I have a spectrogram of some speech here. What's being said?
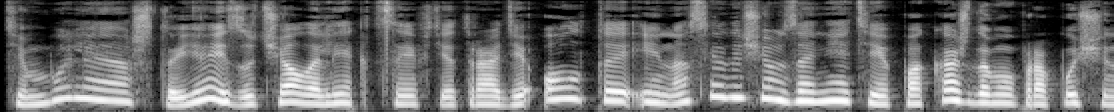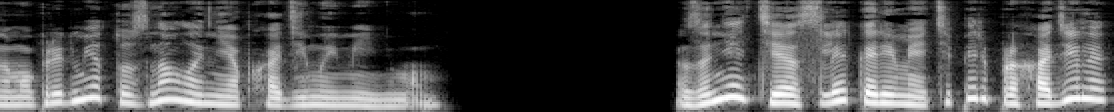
Тем более, что я изучала лекции в тетради Олты и на следующем занятии по каждому пропущенному предмету знала необходимый минимум. Занятия с лекарями теперь проходили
